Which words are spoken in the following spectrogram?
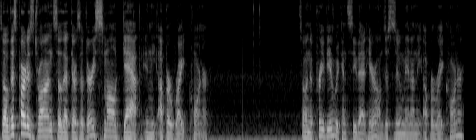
So this part is drawn so that there's a very small gap in the upper right corner. So in the preview, we can see that here. I'll just zoom in on the upper right corner.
